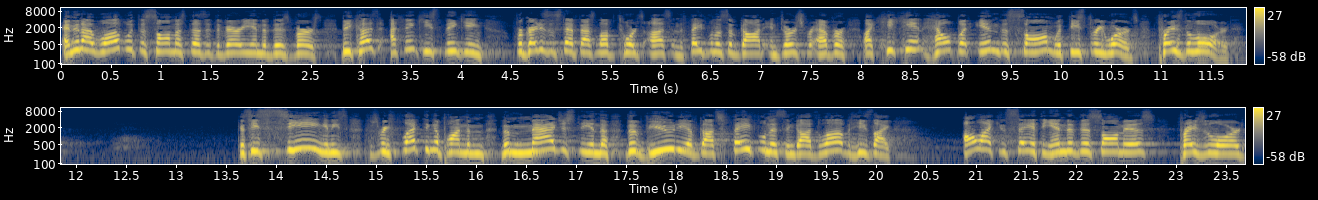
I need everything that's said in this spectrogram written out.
And then I love what the psalmist does at the very end of this verse because I think he's thinking, for great is the steadfast love towards us and the faithfulness of God endures forever. Like he can't help but end the psalm with these three words. Praise the Lord. Because he's seeing and he's reflecting upon the, the majesty and the, the beauty of God's faithfulness and God's love. And he's like, all I can say at the end of this psalm is, praise the Lord,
